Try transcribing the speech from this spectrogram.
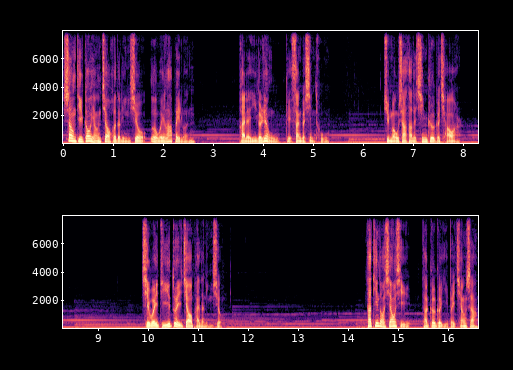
上帝羔羊教会的领袖厄维拉贝伦。派了一个任务给三个信徒，去谋杀他的亲哥哥乔尔，其为敌对教派的领袖。他听到消息，他哥哥已被枪杀。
